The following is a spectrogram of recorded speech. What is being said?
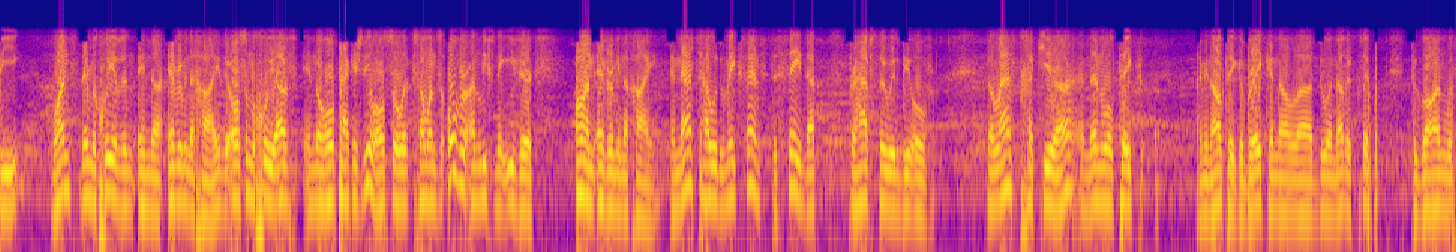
be once they're mechuyev in, in uh, ever minachai, they're also mechuyev in the whole package deal. Also, if someone's over on lifnei iver on ever minachai, and that's how it would make sense to say that perhaps they would be over. The last chakira, and then we'll take, I mean, I'll take a break and I'll uh, do another clip to go on with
